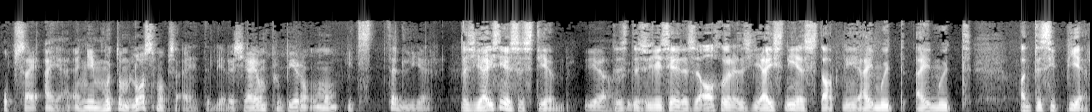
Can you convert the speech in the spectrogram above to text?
op sy eie en jy moet hom los om op sy eie te leer. As jy hom probeer om hom iets te leer, Dis juis nie 'n stelsel nie. Ja. Dis dis jy sê, dis 'n algoritme, dis juis nie 'n stap nie. Hy moet hy moet antisipeer.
